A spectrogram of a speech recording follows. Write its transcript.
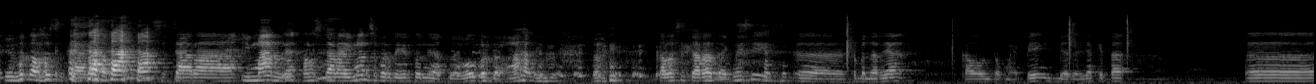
itu kalau secara secara iman ya. Kalau secara iman seperti itu niat dulu berdoa gitu tapi kalau secara teknis sih eh, sebenarnya kalau untuk mapping biasanya kita eh,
